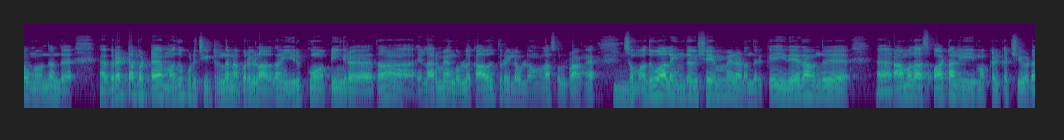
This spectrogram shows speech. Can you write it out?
அவங்க வந்து அந்த விரட்டப்பட்ட மது குடிச்சிக்கிட்டு இருந்த நபர்களால தான் இருக்கும் அப்படிங்கிறதான் எல்லாருமே அங்க உள்ள காவல்துறையில உள்ளவங்கலாம் சொல்றாங்க. ஸோ மதுவால இந்த விஷயமே நடந்திருக்கு. இதே தான் வந்து ராமதாஸ் பாட்டாளி மக்கள் கட்சியோட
